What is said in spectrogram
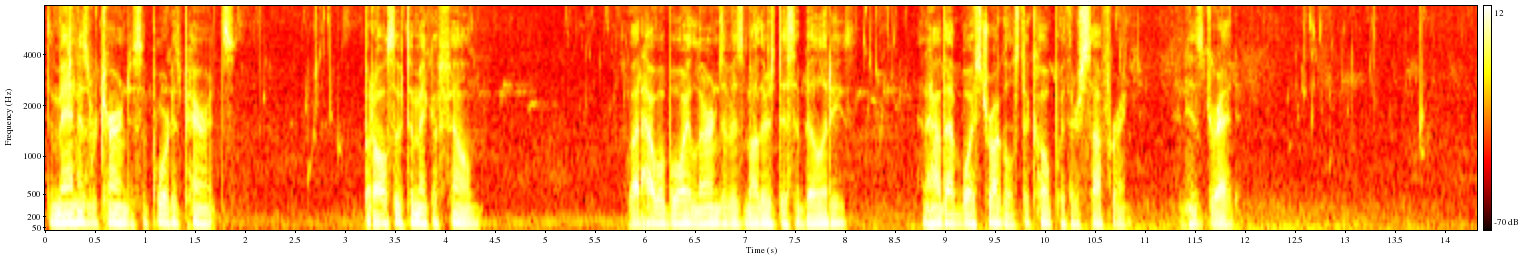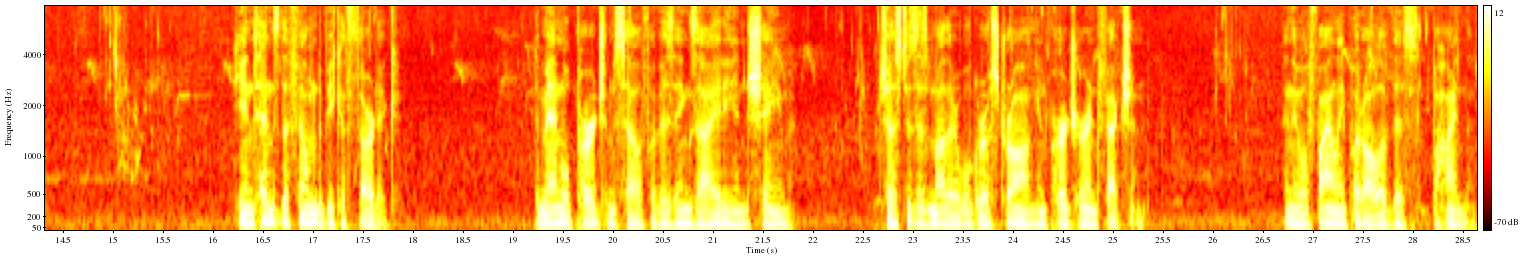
The man has returned to support his parents, but also to make a film about how a boy learns of his mother's disabilities and how that boy struggles to cope with her suffering and his dread. He intends the film to be cathartic. The man will purge himself of his anxiety and shame, just as his mother will grow strong and purge her infection. And they will finally put all of this behind them.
